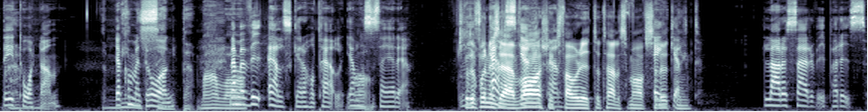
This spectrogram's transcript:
Det är tårtan. Jag minns kommer inte ihåg. Inte, men var... Nej, men vi älskar hotell. Jag Ja. måste säga det. Så då får ni säga varsitt hotell. favorithotell som avslutning. Enkelt. La Reserve i Paris.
